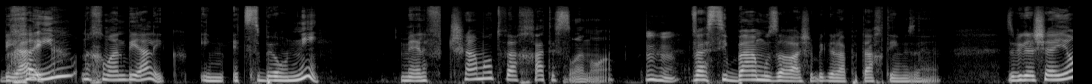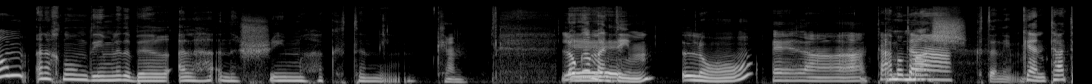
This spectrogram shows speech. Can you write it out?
ביאליק. חיים נחמן ביאליק, עם אצבעוני, מ-1911, נועה. והסיבה המוזרה שבגללה פתחתי עם זה, זה בגלל שהיום אנחנו עומדים לדבר על האנשים הקטנים. כן. לא אה, גמדים, לא, אלא תת... הממש קטנים. כן, תת,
